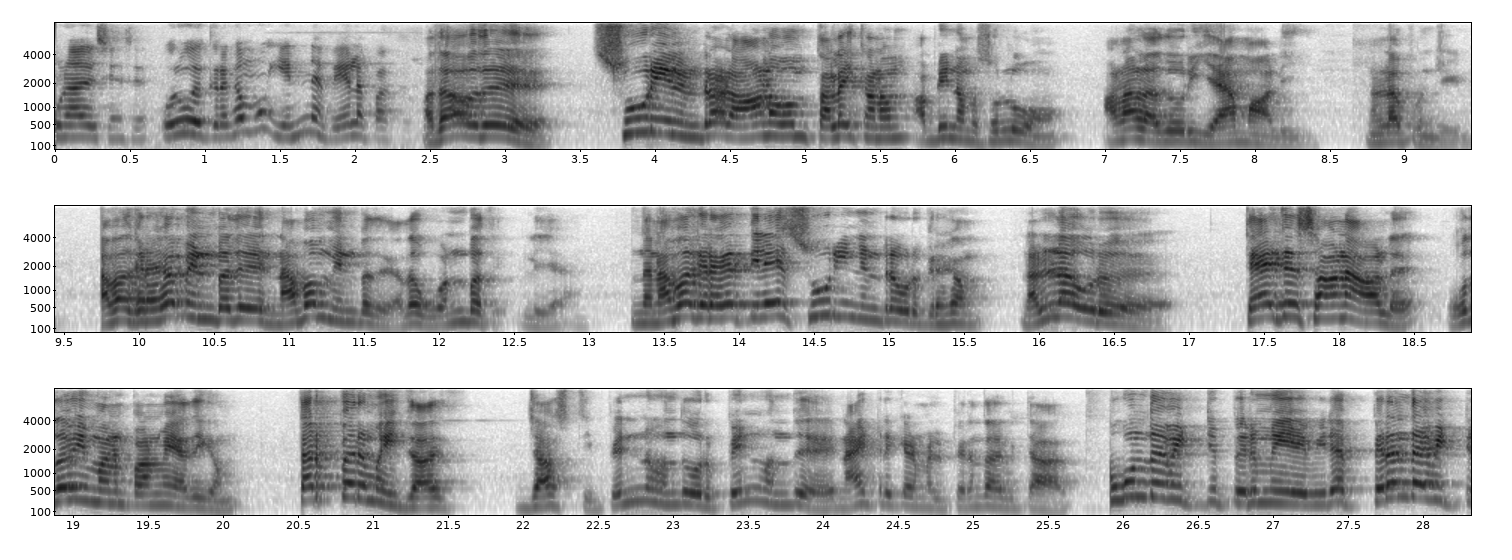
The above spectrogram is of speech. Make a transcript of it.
குணாதிசயம் சார்? ஒரு ஒரு கிரகமும் என்ன வேலை பார்க்குது? அதாவது சூரியன் என்றால் ஆணவம் தலைக்கணம் அப்படின்னு நம்ம சொல்லுவோம். ஆனால் அது ஒரு ஏமாளி. நல்லா புரிஞ்சுக்கணும். நவகிரகம் என்பது நவம் என்பது அதாவது ஒன்பது இல்லையா? இந்த நவகிரகத்திலே சூரியன் என்ற ஒரு கிரகம் நல்ல ஒரு தேஜஸான ஆள் உதவி மனப்பான்மை அதிகம் தற்பெருமை ஜா ஜாஸ்தி. பெண் வந்து ஒரு பெண் வந்து ஞாயிற்றுக்கிழமையில் பிறந்தாவிட்டால் புகுந்த வீட்டு பெருமையை விட பிறந்த வீட்டு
